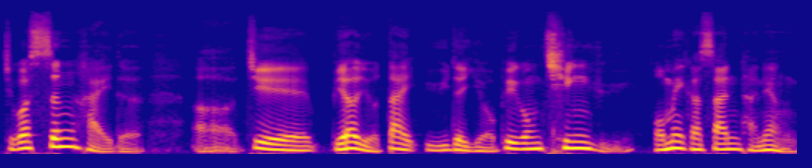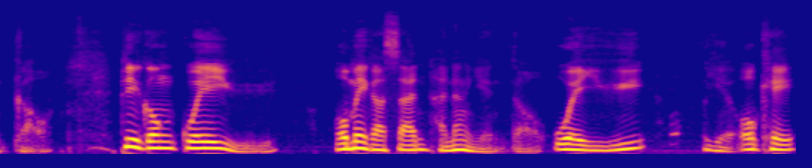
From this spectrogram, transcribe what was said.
就个深海的呃，这比较有带鱼的油，比如讲青鱼，Omega 三含量很高；譬如讲鲑鱼，Omega 三含量也很高；尾鱼也 OK。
